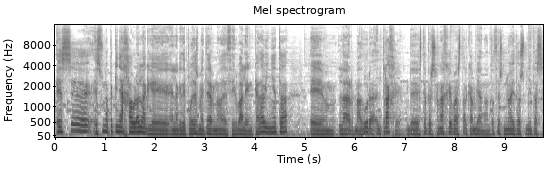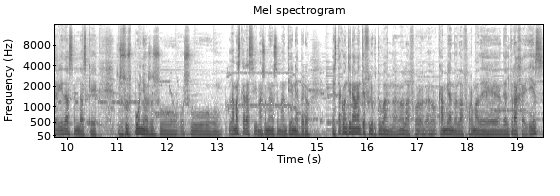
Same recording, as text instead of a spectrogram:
es, es una pequeña jaula en la, que, en la que te puedes meter, ¿no? Decir, vale, en cada viñeta eh, la armadura, el traje de este personaje va a estar cambiando. Entonces no hay dos viñetas seguidas en las que sus puños o su, La máscara sí, más o menos se mantiene, pero está continuamente fluctuando, ¿no? Cambiando la forma de- del traje. Y es,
